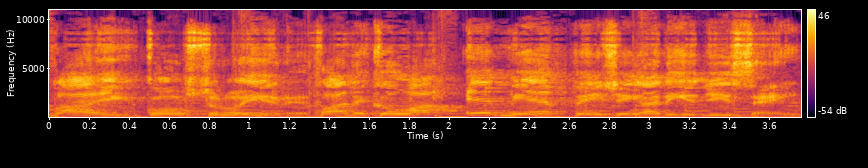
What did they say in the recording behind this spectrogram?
Vai construir? Fale com a MF Engenharia de Icem.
